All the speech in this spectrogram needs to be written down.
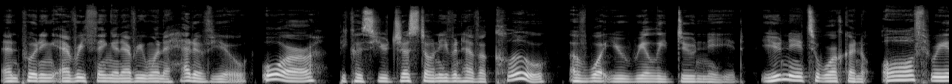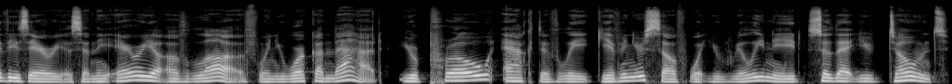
and putting everything and everyone ahead of you, or because you just don't even have a clue of what you really do need. You need to work on all three of these areas. And the area of love, when you work on that, you're proactively giving yourself what you really need so that you don't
